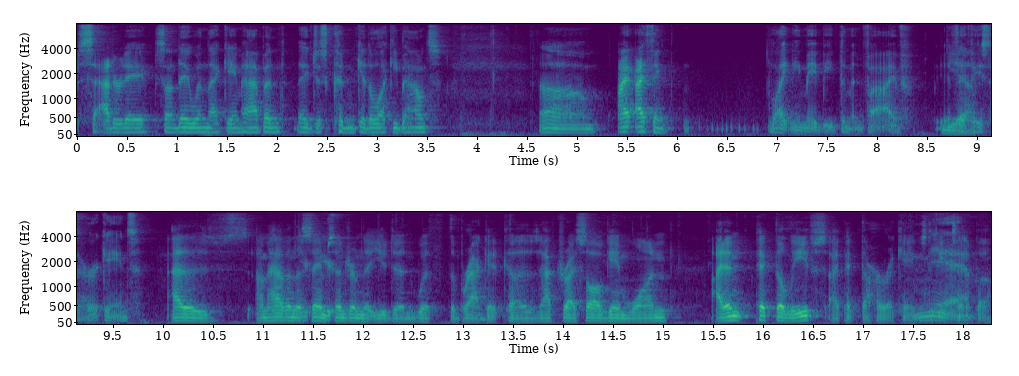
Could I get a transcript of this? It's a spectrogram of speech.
Saturday, Sunday when that game happened. They just couldn't get a lucky bounce. Um, I, I think Lightning may beat them in five if Yeah. they face the Hurricanes. I was, I'm having the same syndrome that you did with the bracket because after I saw game one, I didn't pick the Leafs. I picked the Hurricanes to beat Tampa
